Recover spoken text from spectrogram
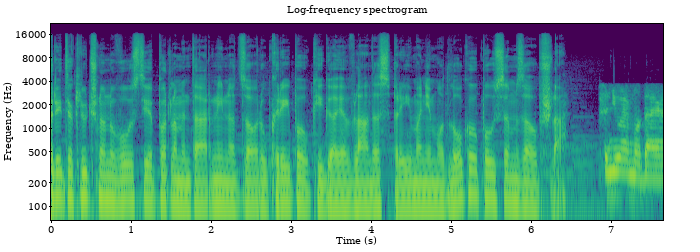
Tretja ključna novost je parlamentarni nadzor ukrepov, ki ga je vlada s sprejemanjem odlokov povsem zaobšla. Ocenjujemo, da je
